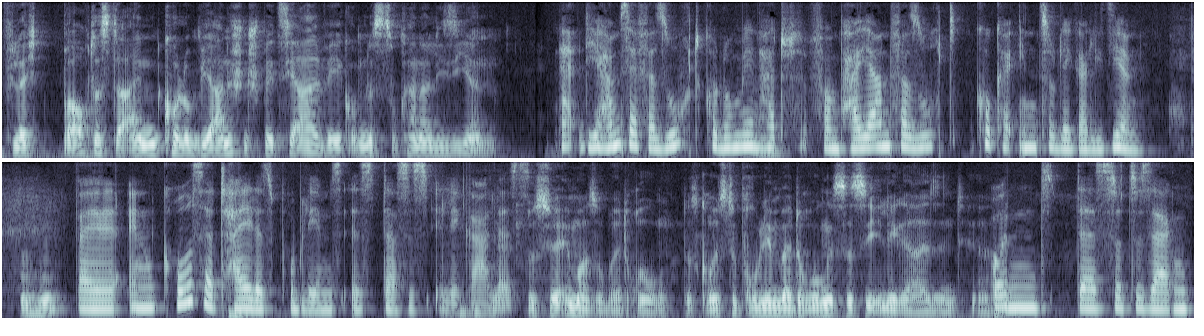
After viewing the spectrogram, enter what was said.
Vielleicht braucht es da einen kolumbianischen Spezialweg, um das zu kanalisieren. Ja, die haben es ja versucht. Kolumbien hat vor ein paar Jahren versucht, Kokain zu legalisieren. Mhm. Weil ein großer Teil des Problems ist, dass es illegal ist. Das ist ja immer so bei Drogen. Das größte Problem bei Drogen ist, dass sie illegal sind. Ja. Und dass sozusagen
